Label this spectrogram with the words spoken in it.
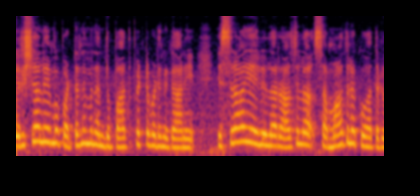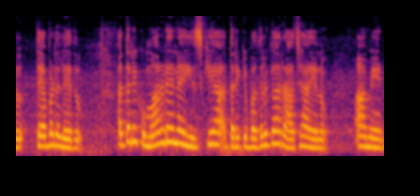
ఎరుషాలేము పట్టణమునందు పాతిపెట్టబడిన గాని ఇస్రాయేలుల రాజుల సమాధులకు అతడు తేబడలేదు. అతని కుమారుడైన హిజ్కియా అతనికి బదులుగా రాజా అయను ఆమెన్.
